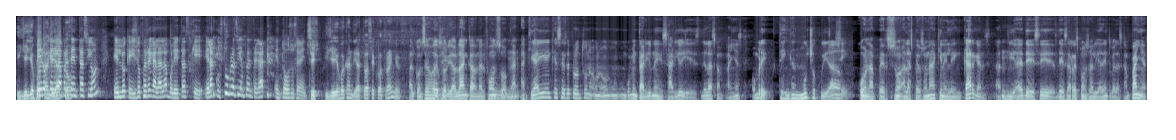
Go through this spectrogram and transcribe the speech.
Y Yello fue Pero que en la presentación, él lo que hizo fue regalar las boletas que él acostumbra siempre a entregar en todos sus eventos. Sí, y Yello fue candidato hace cuatro años. Al Consejo de Florida Blanca, don Alfonso. A- Aquí hay que hacer de pronto un, un- un comentario necesario y es de las campañas. Hombre, tengan mucho cuidado Sí. con la perso- a las personas a quienes le encargan actividades de, ese, de esa responsabilidad dentro de las campañas.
